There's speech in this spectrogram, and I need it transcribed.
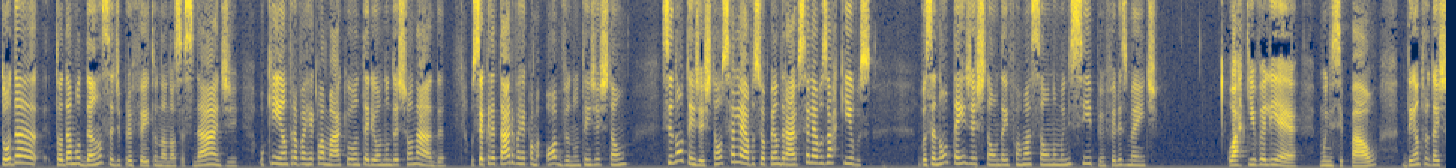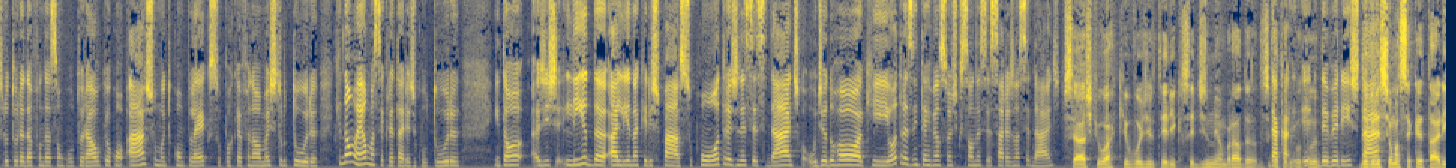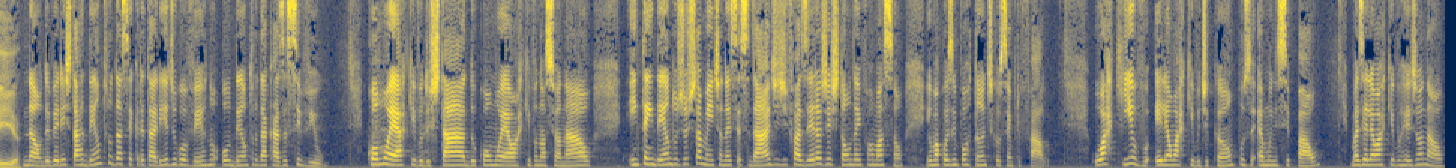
toda, toda mudança de prefeito na nossa cidade, o que entra vai reclamar que o anterior não deixou nada. O secretário vai reclamar. Óbvio, não tem gestão. Se não tem gestão, você leva o seu pendrive, você leva os arquivos. Você não tem gestão da informação no município, infelizmente. O arquivo ele é municipal, dentro da estrutura da Fundação Cultural, que eu acho muito complexo, porque afinal é uma estrutura que não é uma secretaria de cultura. Então a gente lida ali naquele espaço com outras necessidades, o Dia do Rock e outras intervenções que são necessárias na cidade. Você acha que o arquivo hoje ele teria que ser desmembrado da Secretaria da, de Cultura? Deveria estar. Deveria ser uma secretaria? Não, deveria estar dentro da Secretaria de Governo ou dentro da Casa Civil como é arquivo do Estado, como é o arquivo nacional, entendendo justamente a necessidade de fazer a gestão da informação. E uma coisa importante que eu sempre falo, o arquivo, ele é um arquivo de campus, é municipal, mas ele é um arquivo regional.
